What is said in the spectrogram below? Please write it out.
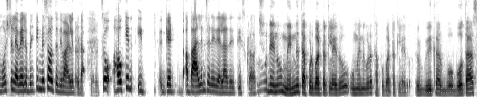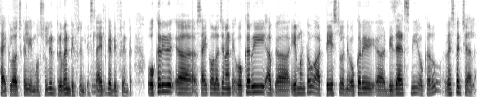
ఎమోషనల్ అవైలబిలిటీ మిస్ అవుతుంది వాళ్ళకి కూడా. So how can it get ఆ బ్యాలెన్స్ అనేది ఎలా తీసుకురావచ్చు? నేను మెన్ తప్పుడు పట్టట్లేదు ఉమెన్ కూడా తప్పు పట్టట్లేదు. Because both are psychological emotionally driven differently స్లైట్గా డిఫరెంట్ ఒకరి సైకాలజీ అంటే ఒకరి ఏమంటావు ఆ టేస్ట్లని ఒకరి డిజైర్స్ని ఒకరు రెస్పెక్ట్ చేయాలి.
